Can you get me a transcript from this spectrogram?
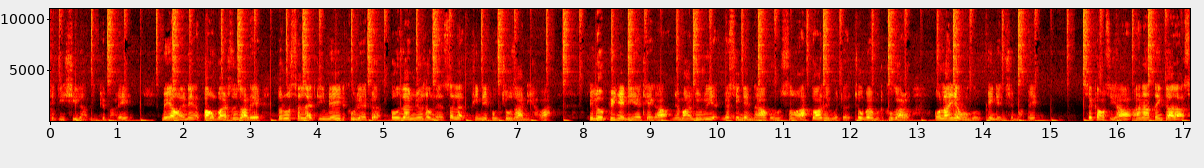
တိတိရှိလာပြီဖြစ်ပါတယ်။မင်းအောင်နဲ့အပေါင်းပါစုကလည်းသူတို့ဆက်လက်တည်မြဲတစ်ခုရဲ့အတွက်ပုံစံမျိုးစုံနဲ့ဆက်လက်ဖိနှိပ်ဖို့ကြိုးစားနေရပါ။ ဒီလိုဖိနေနေတဲ့အထက်ကမြမလူလူရဲ့မျက်စိနဲ့နားကိုစွန့်အားသွားစေဖို့အတွက်ကြိုးပမ်းမှုတစ်ခုကတော့ online ရုံကိုဖိနေခြင်းပါပဲစစ်ကောင်စီဟာအာဏာသိမ်းကာလအစ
